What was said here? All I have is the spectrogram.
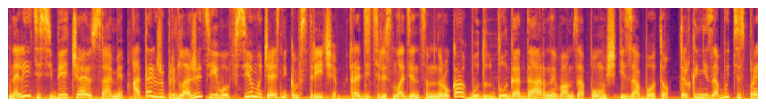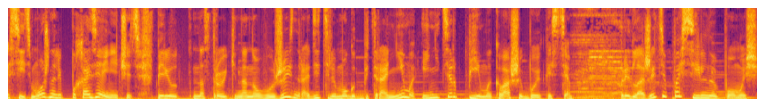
Налейте себе чаю сами, а также предложите его всем участникам встречи. Родители с младенцем на руках будут благодарны вам за помощь и заботу. Только не забудьте спросить, можно ли похозяйничать. В период настройки на новую жизнь родители могут быть ранимы и нетерпимы к вашей бойкости. Предложите посильную помощь.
